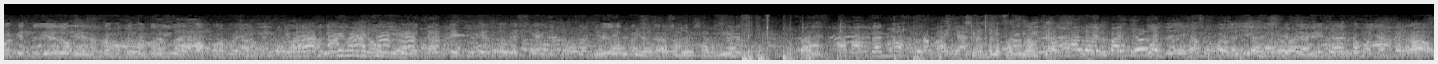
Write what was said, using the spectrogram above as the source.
hay que estudiar lo que nos estamos tomando vivos. ¿qué van a, estudiar? Están estudiando ver si hay otro planeta. Vale. A mandarnos a vaya. Si no me lo facilitas. A los españoles. Cuando llegamos, cuando llegamos a este planeta estamos ya encerrados.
